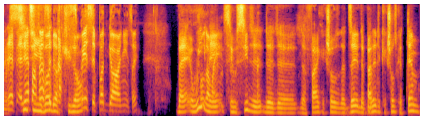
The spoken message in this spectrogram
l'imp- Si tu y vas c'est de reculons- c'est pas de gagner, tu sais. Ben oui, mais c'est aussi de, de, de, de faire quelque chose, de dire, de parler de quelque chose que t'aimes.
